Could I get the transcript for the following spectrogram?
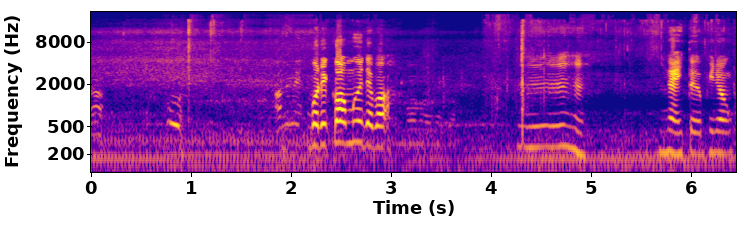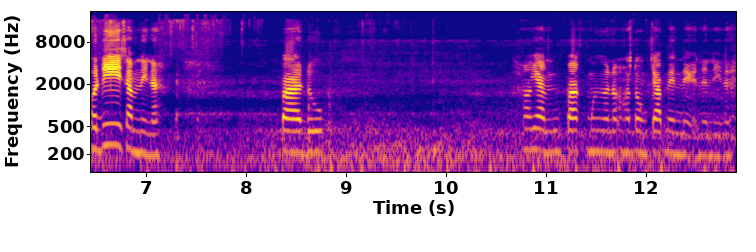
อ้าวอุ๊ยเอานี่ไหมๆบริกรมือจะบ่มองมองมองอืมไหนเติบพี่น้องพอดีซ้ำนี่นะปลาดุกเขายำปากมือเนาะเขาต้องจับแน่นๆนั่นนี่นะ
